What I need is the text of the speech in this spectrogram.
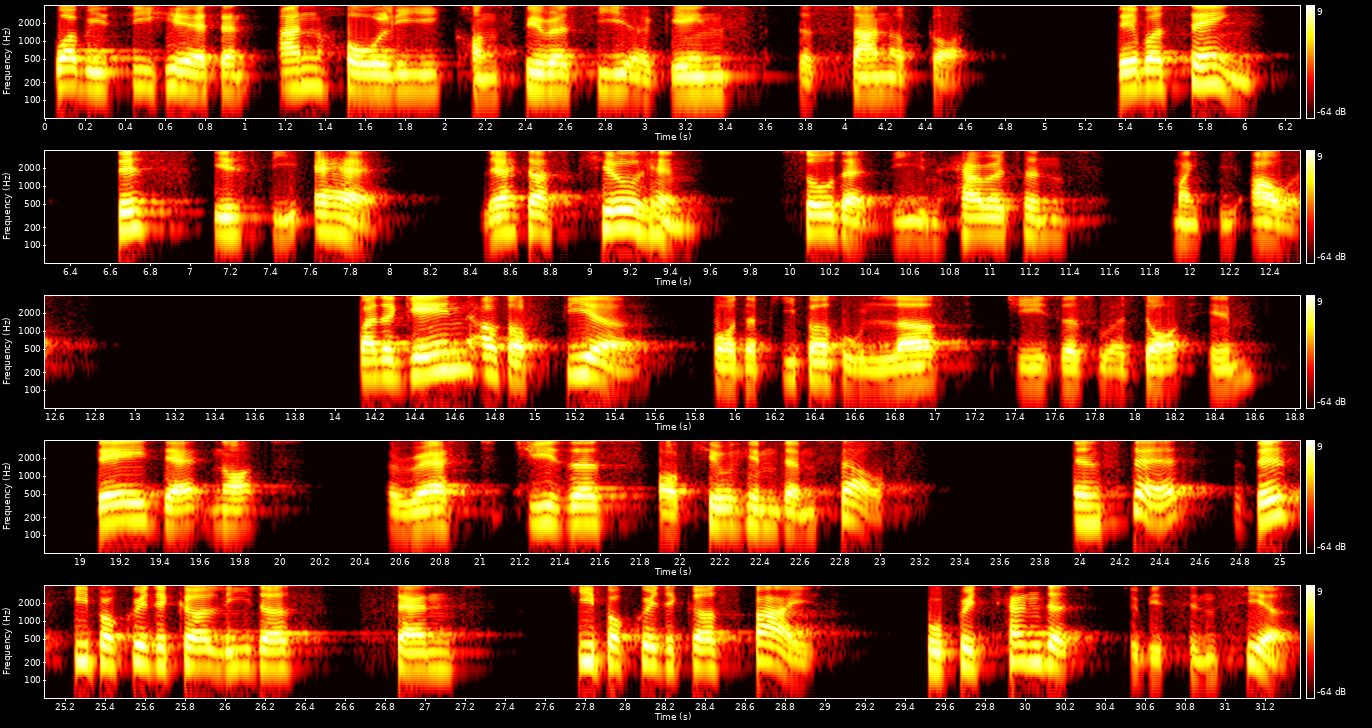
What we see here is an unholy conspiracy against the Son of God, They were saying, This is the heir. Let us kill him so that the inheritance might be ours. But again, out of fear for the people who loved Jesus, who adored him, they dared not arrest Jesus or kill him themselves. Instead, these hypocritical leaders sent hypocritical spies who pretended to be sincere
